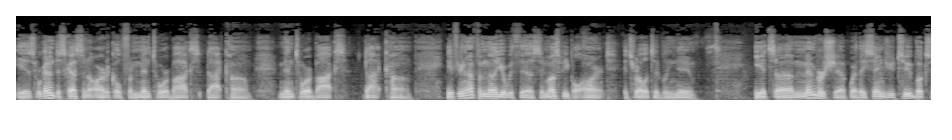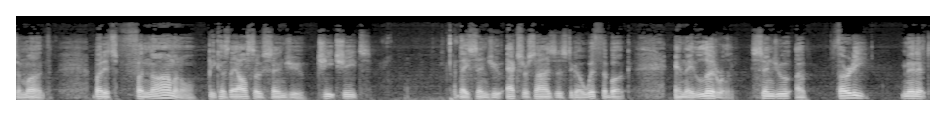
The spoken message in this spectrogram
is we're going to discuss an article from mentorbox.com. Mentorbox.com. If you're not familiar with this, and most people aren't, it's relatively new. It's a membership where they send you two books a month, but it's phenomenal because they also send you cheat sheets, They send you exercises to go with the book, and they literally send you a 30 minute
